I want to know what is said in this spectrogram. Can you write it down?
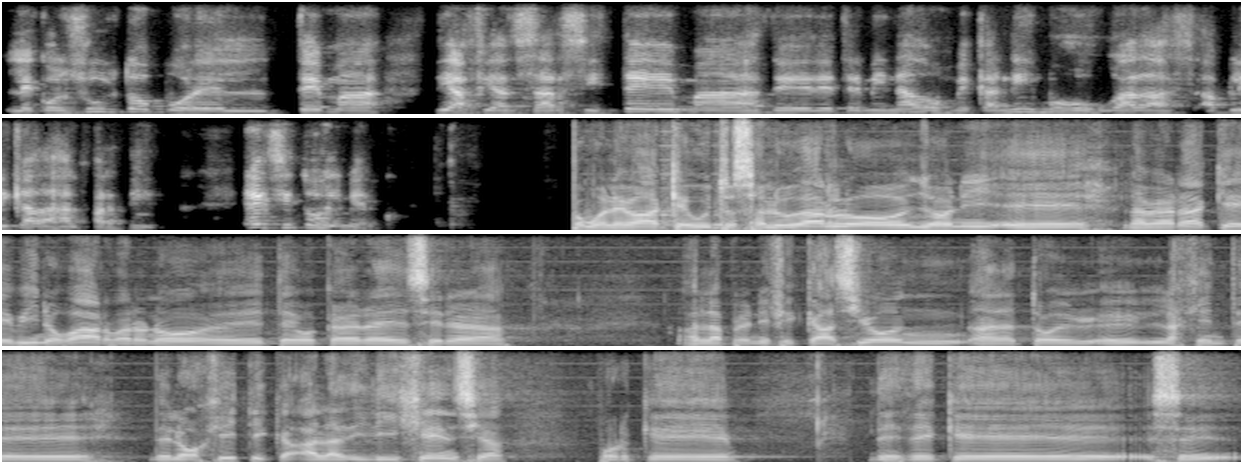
Le consulto por el tema de afianzar sistemas, de determinados mecanismos o jugadas aplicadas al partido. Éxitos el miércoles. ¿Cómo le va? Qué gusto saludarlo, Johnny. Eh, la verdad que vino bárbaro, ¿no? Eh, tengo que agradecer a, la planificación, a toda la gente de, logística, a la dirigencia, porque desde que se,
